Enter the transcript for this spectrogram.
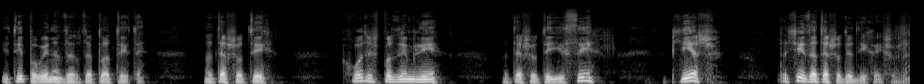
і ти повинен за це платити. За те, що ти ходиш по землі, за те, що ти їси, п'єш, та ще й за те, що ти дихаєш вже.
